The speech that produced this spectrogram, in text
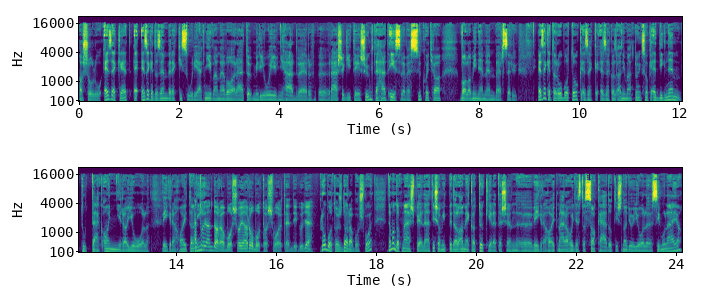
hasonló. Ezeket, e, ezeket az emberek kiszúrják, nyilván mert van rá több millió évnyi hardware rásegítésünk, tehát észrevesszük, hogyha valami nem emberszerű. Ezeket a robotok, ezek, ezek az animatronicsok eddig nem tudták annyira jól végrehajtani. Hát olyan darabos, olyan robotos volt eddig, ugye? Robotos, darabos volt, de mondok más példát, is, amit például Ameka tökéletesen végrehajt már, ahogy ezt a szakádot is nagyon jól szimulálja.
